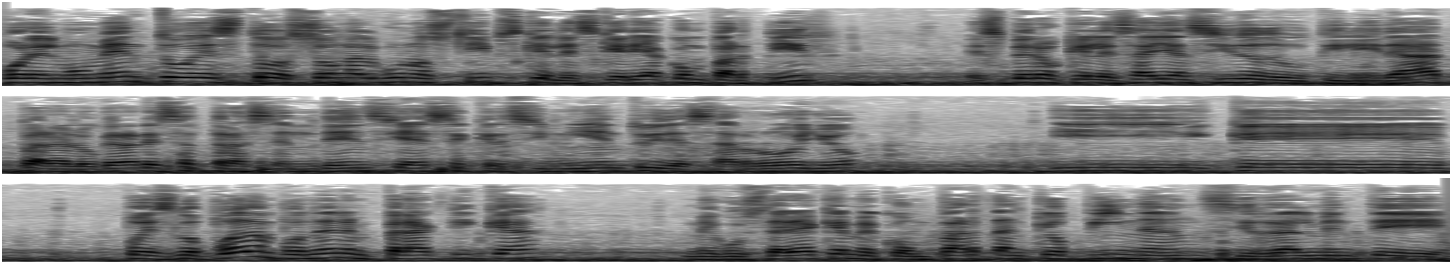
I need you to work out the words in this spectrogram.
por el momento estos son algunos tips que les quería compartir. Espero que les hayan sido de utilidad para lograr esa trascendencia, ese crecimiento y desarrollo y que pues lo puedan poner en práctica. Me gustaría que me compartan qué opinan, si realmente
